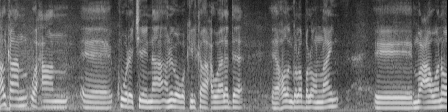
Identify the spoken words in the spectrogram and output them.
Halkan waxaan ku wareejinaynaa anigoo wakiilka ah xawaaladda hodan global online mucaawano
